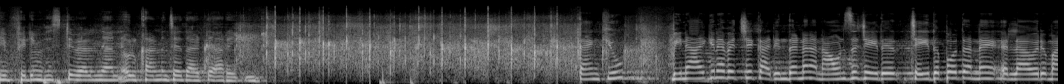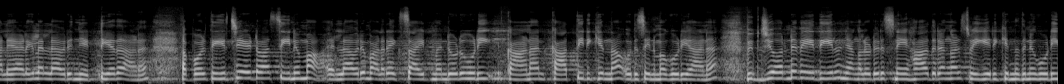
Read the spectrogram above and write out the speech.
ഈ ഫിലിം ഫെസ്റ്റിവൽ ഞാൻ ഉദ്ഘാടനം ചെയ്തതായിട്ട് അറിയിക്കുന്നു. താങ്ക് യു വിനായകനെ വെച്ച് കരിന്തണ്ണൻ അനൗൺസ് ചെയ്ത് ചെയ്തപ്പോൾ തന്നെ എല്ലാവരും മലയാളികൾ എല്ലാവരും ഞെട്ടിയതാണ്. അപ്പോൾ തീർച്ചയായിട്ടും ആ സിനിമ എല്ലാവരും വളരെ എക്സൈറ്റ്മെന്റോടു കൂടി കാണാൻ കാത്തിരിക്കുന്ന ഒരു സിനിമ കൂടിയാണ്. വിബ്ജിയോറിന്റെ വേദിയിൽ ഞങ്ങളുടെ ഒരു സ്നേഹാദരങ്ങൾ സ്വീകരിക്കുന്നതിന് കൂടി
